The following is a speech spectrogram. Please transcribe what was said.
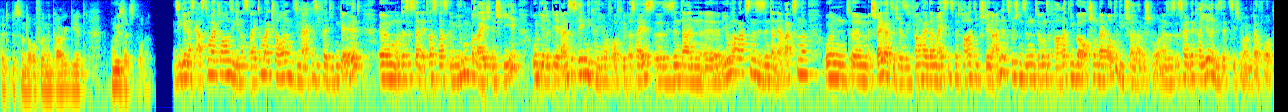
als bis zum darauffolgenden Tage geht, umgesetzt wurde. Sie gehen das erste Mal klauen, sie gehen das zweite Mal klauen, sie merken, sie verdienen Geld. Ähm, und das ist dann etwas, was im Jugendbereich entsteht und ihre, ihr ganzes Leben die Karriere fortführt. Das heißt, äh, sie sind dann äh, Jungerwachsene, sie sind dann Erwachsene und ähm, es steigert sich. Also sie fangen halt dann meistens mit Fahrraddiebstählen an. Inzwischen sind unsere Fahrraddiebe auch schon beim Autodiebstahl erwischt worden. Also es ist halt eine Karriere, die setzt sich immer wieder fort.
